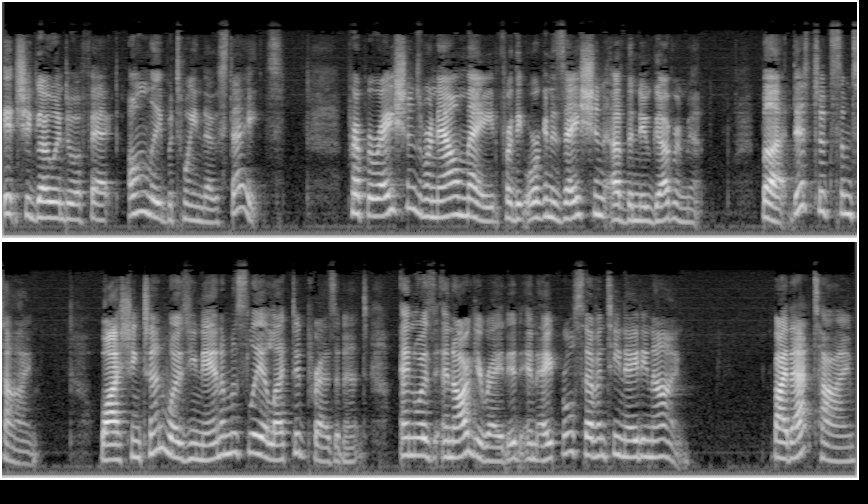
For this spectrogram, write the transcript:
it should go into effect only between those states. Preparations were now made for the organization of the new government. But this took some time. Washington was unanimously elected President and was inaugurated in April, 1789. By that time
